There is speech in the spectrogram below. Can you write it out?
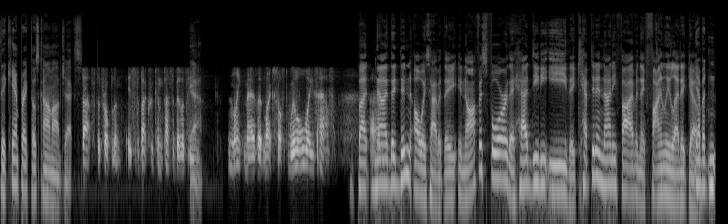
They can't break those COM objects. That's the problem. It's the backward compatibility Yeah. nightmare that Microsoft will always have. But Um, no, they didn't always have it. They in Office 4, they had DDE, they kept it in 95, and they finally let it go. Yeah, but n-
